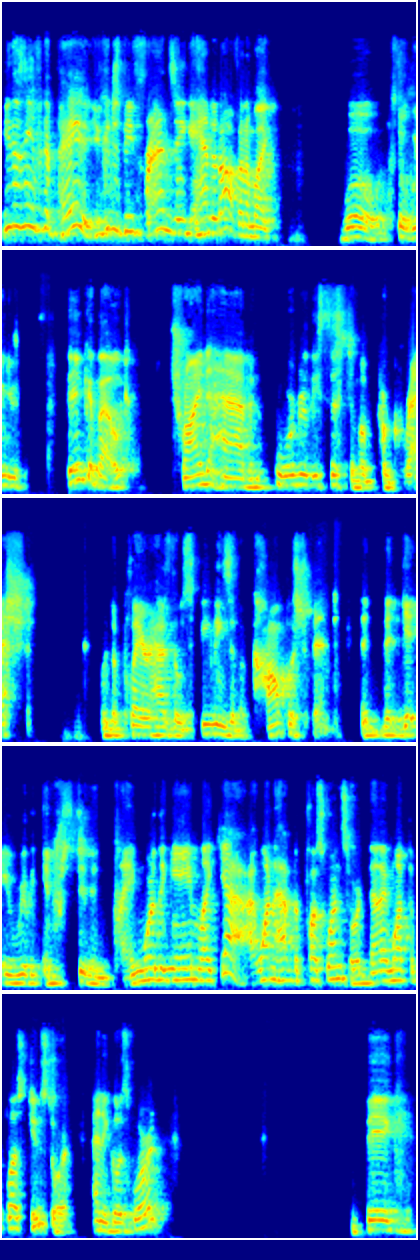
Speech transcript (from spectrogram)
He doesn't even have to pay it. You can just be friends and you can hand it off. And I'm like, whoa. So when you think about trying to have an orderly system of progression, where the player has those feelings of accomplishment that, that, get you really interested in playing more of the game. Like, yeah, I want to have the plus one sword, then I want the plus two sword, and it goes forward big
